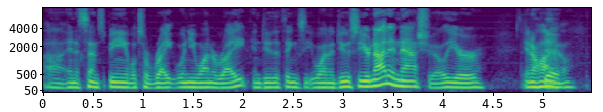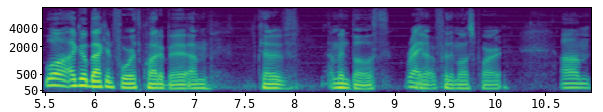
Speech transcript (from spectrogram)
uh, in a sense, being able to write when you want to write and do the things that you want to do? So you're not in Nashville, you're in Ohio. Yeah. Well, I go back and forth quite a bit. I'm kind of I'm in both, Right. You know, for the most part. Um,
